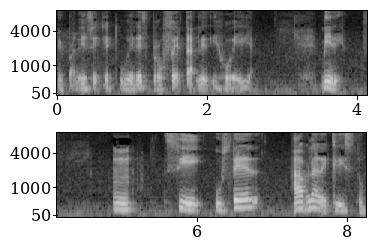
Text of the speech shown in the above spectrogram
me parece que tú eres profeta, le dijo ella. Mire, mm, si usted habla de Cristo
